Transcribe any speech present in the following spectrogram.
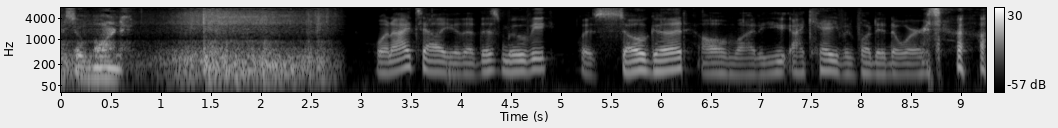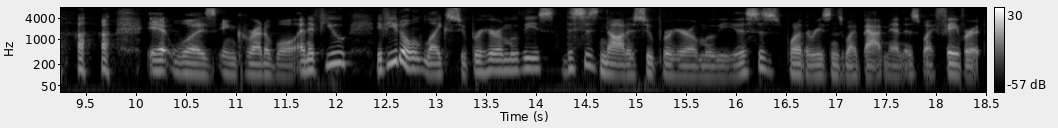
It's a warning. When I tell you that this movie was so good, oh my, you, I can't even put it into words. it was incredible. And if you if you don't like superhero movies, this is not a superhero movie. This is one of the reasons why Batman is my favorite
